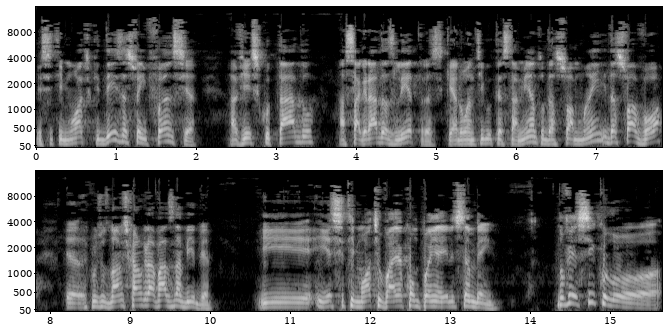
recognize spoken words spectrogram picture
Esse Timóteo que desde a sua infância havia escutado as sagradas letras, que era o Antigo Testamento, da sua mãe e da sua avó, eh, cujos nomes ficaram gravados na Bíblia. E, e esse Timóteo vai e acompanha eles também. No versículo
